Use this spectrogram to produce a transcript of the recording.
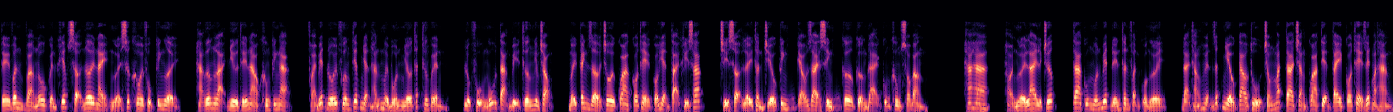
Tề vân và ngô quyền khiếp sợ nơi này người sức khôi phục kinh người, hạ ương lại như thế nào không kinh ngạc, phải biết đối phương tiếp nhận hắn mười bốn nhớ thất thương quyền, lục phủ ngũ tạng bị thương nghiêm trọng, mấy canh giờ trôi qua có thể có hiện tại khí sắc, chỉ sợ lấy thần chiếu kinh kéo dài sinh cơ cường đại cũng không so bằng. Ha ha, hỏi người lai lịch trước, ta cũng muốn biết đến thân phận của ngươi, đại thắng huyện rất nhiều cao thủ trong mắt ta chẳng qua tiện tay có thể giết mặt hàng,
